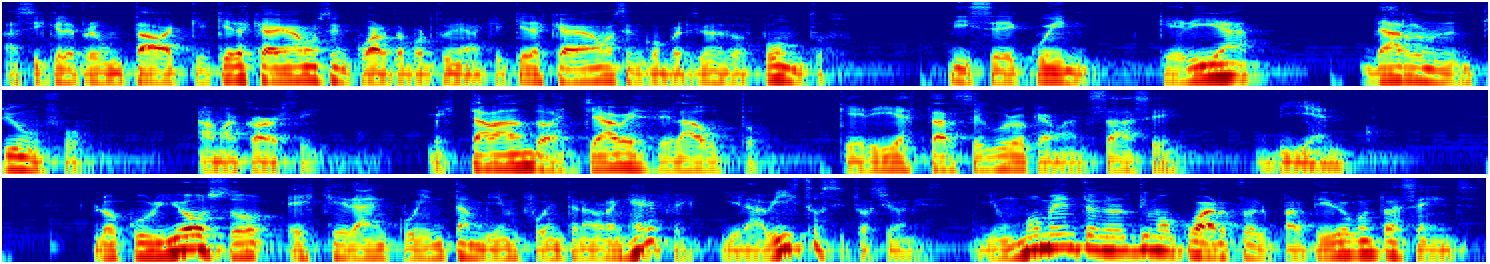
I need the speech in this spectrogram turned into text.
Así que le preguntaba, ¿qué quieres que hagamos en cuarta oportunidad? ¿Qué quieres que hagamos en conversiones de dos puntos? Dice Quinn, quería darle un triunfo a McCarthy. Me estaba dando las llaves del auto. Quería estar seguro que avanzase bien. Lo curioso es que Dan Quinn también fue entrenador en jefe y él ha visto situaciones. Y un momento en el último cuarto del partido contra Saints,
